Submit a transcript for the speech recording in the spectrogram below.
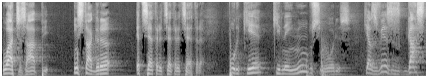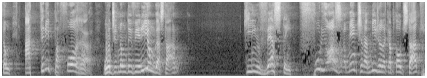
WhatsApp, Instagram, etc, etc, etc. Por que, que nenhum dos senhores, que às vezes gastam a tripa forra onde não deveriam gastar, que investem furiosamente na mídia da capital do Estado,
